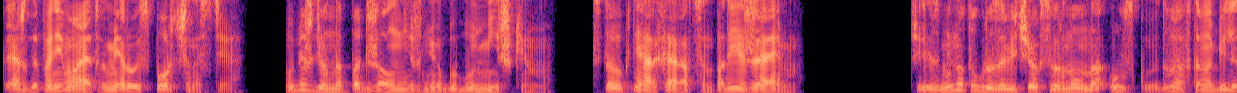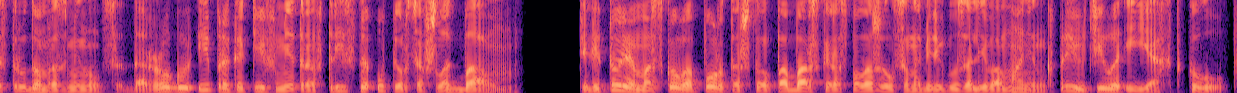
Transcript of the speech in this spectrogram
каждый понимает в меру испорченности. Убежденно поджал нижнюю губу Мишкин. «Стукни архаровцам, подъезжаем!» Через минуту грузовичок свернул на узкую, два автомобиля с трудом разминутся, дорогу и, прокатив метров триста, уперся в шлагбаум. Территория морского порта, что по Барской расположился на берегу залива Маннинг, приютила и яхт-клуб.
